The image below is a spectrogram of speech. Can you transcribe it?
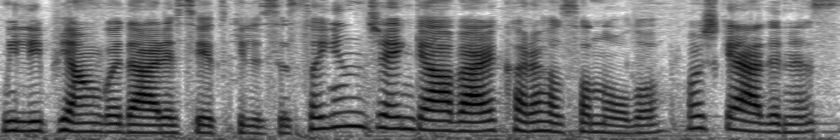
Milli Piyango İdaresi Yetkilisi Sayın Cengaver Karahasanoğlu hoş geldiniz.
